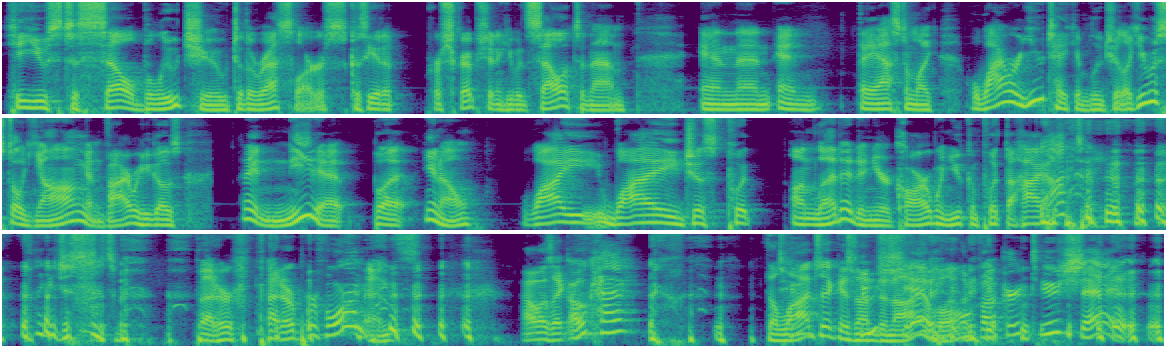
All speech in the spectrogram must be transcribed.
he used to sell Blue Chew to the wrestlers because he had a prescription. He would sell it to them, and then and they asked him like, "Well, why were you taking Blue Chew? Like you were still young and vibrant." He goes, "I didn't need it, but you know, why why just put." Unleaded in your car when you can put the high octane. like it just it's better better performance. I was like, okay, The logic is touche, undeniable. motherfucker, touche.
